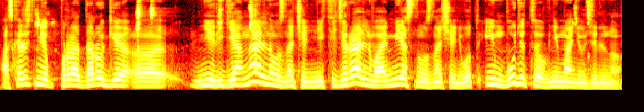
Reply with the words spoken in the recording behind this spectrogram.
А скажите мне про дороги не регионального значения, не федерального, а местного значения. Вот им будет внимание уделено?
